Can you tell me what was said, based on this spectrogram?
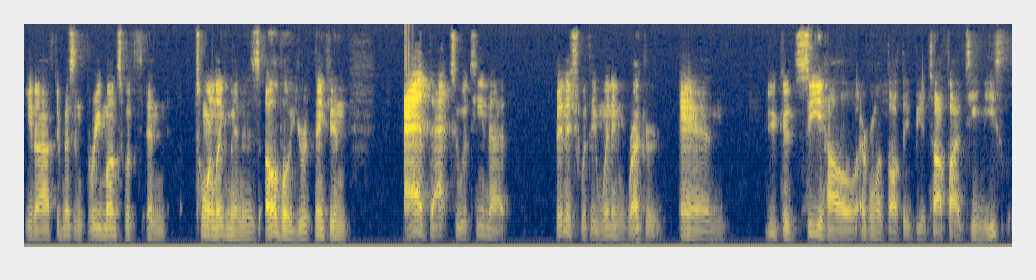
you know, after missing three months with an torn ligament in his elbow, you were thinking, add that to a team that finished with a winning record, and you could see how everyone thought they'd be a top five team easily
